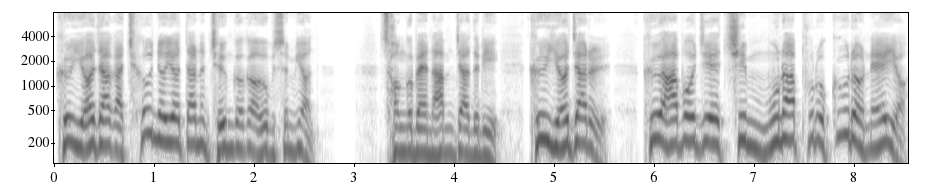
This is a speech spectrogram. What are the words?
그 여자가 처녀였다는 증거가 없으면 성읍의 남자들이 그 여자를 그 아버지의 집 문 앞으로 끌어내어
